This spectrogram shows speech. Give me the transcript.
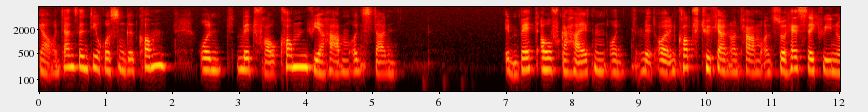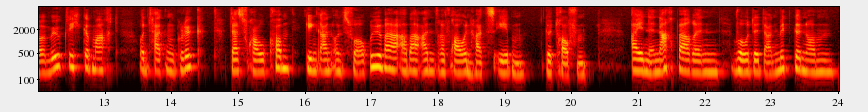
Ja, und dann sind die Russen gekommen und mit Frau Komm, wir haben uns dann im Bett aufgehalten und mit ollen Kopftüchern und haben uns so hässlich wie nur möglich gemacht und hatten Glück, dass Frau Komm ging an uns vorüber, aber andere Frauen hat es eben getroffen. Eine Nachbarin wurde dann mitgenommen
